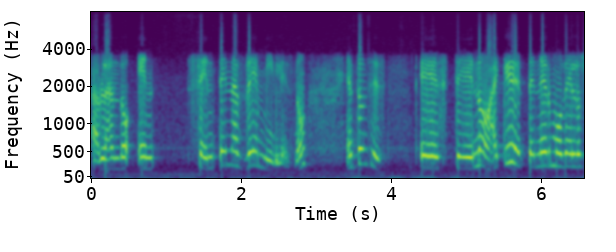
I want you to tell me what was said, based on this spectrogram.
hablando en centenas de miles no entonces este no hay que tener modelos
